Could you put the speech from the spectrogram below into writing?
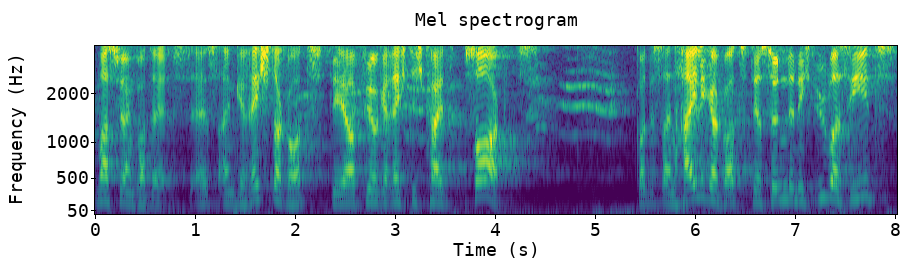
was für ein Gott er ist. Er ist ein gerechter Gott, der für Gerechtigkeit sorgt. Gott ist ein heiliger Gott, der Sünde nicht übersieht,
